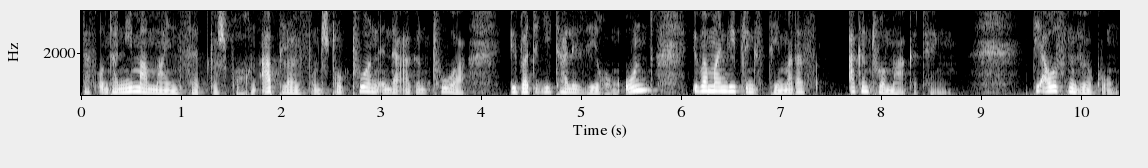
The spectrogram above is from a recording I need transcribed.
das Unternehmer-Mindset gesprochen, Abläufe und Strukturen in der Agentur, über Digitalisierung und über mein Lieblingsthema, das Agenturmarketing. Die Außenwirkung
